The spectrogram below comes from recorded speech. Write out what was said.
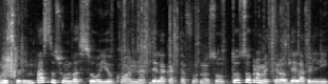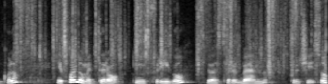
Ho messo l'impasto su un vassoio con della carta forno sotto, sopra metterò della pellicola e poi lo metterò in frigo, deve essere ben preciso,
